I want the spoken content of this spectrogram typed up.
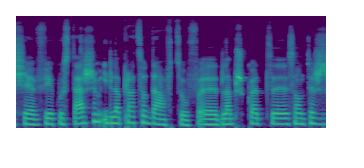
się w wieku starszym i dla pracodawców. E, dla przykład e, są też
